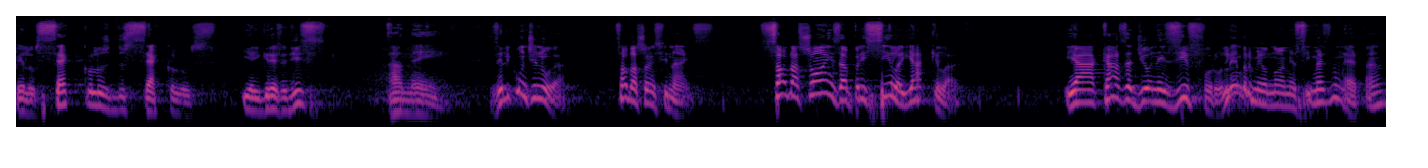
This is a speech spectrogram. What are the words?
pelos séculos dos séculos. E a igreja diz: Amém. Mas ele continua. Saudações finais. Saudações a Priscila e Áquila e a casa de Onesíforo, lembra meu nome assim, mas não é, tá?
